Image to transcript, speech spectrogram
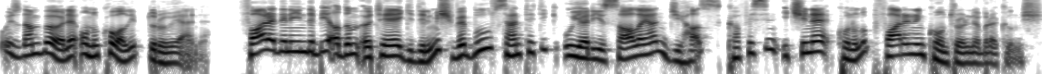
O yüzden böyle onu kovalayıp duruyor yani. Fare deneyinde bir adım öteye gidilmiş ve bu sentetik uyarıyı sağlayan cihaz kafesin içine konulup farenin kontrolüne bırakılmış.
